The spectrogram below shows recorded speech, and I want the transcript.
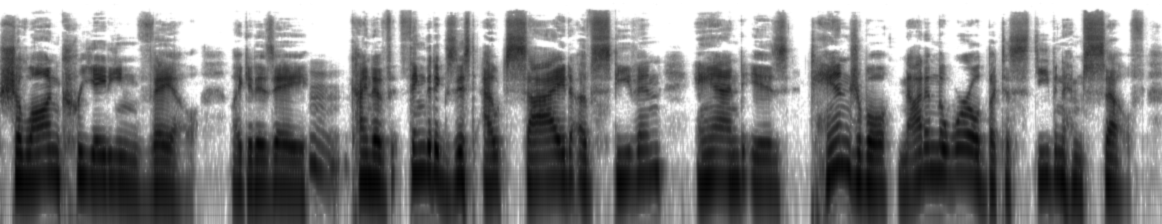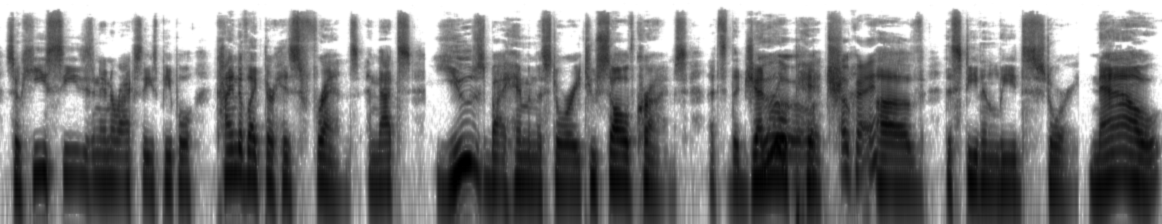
Shallan creating Veil. Like it is a Hmm. kind of thing that exists outside of Stephen and is tangible, not in the world, but to Stephen himself. So he sees and interacts with these people kind of like they're his friends. And that's used by him in the story to solve crimes. That's the general Ooh, pitch Okay. of the Stephen Leeds story. Now,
